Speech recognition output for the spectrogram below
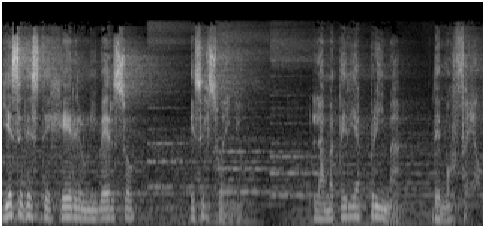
Y ese destejer el universo es el sueño, la materia prima de Morfeo.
